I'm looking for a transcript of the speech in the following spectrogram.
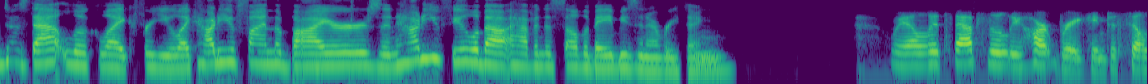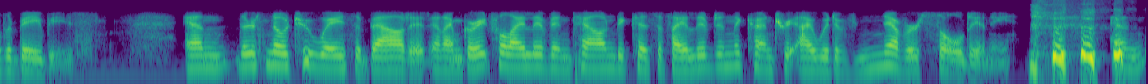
does that look like for you? Like, how do you find the buyers and how do you feel about having to sell the babies and everything? Well, it's absolutely heartbreaking to sell the babies. And there's no two ways about it. And I'm grateful I live in town because if I lived in the country, I would have never sold any. and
